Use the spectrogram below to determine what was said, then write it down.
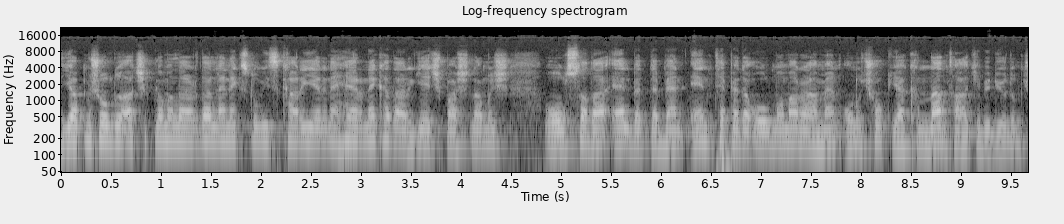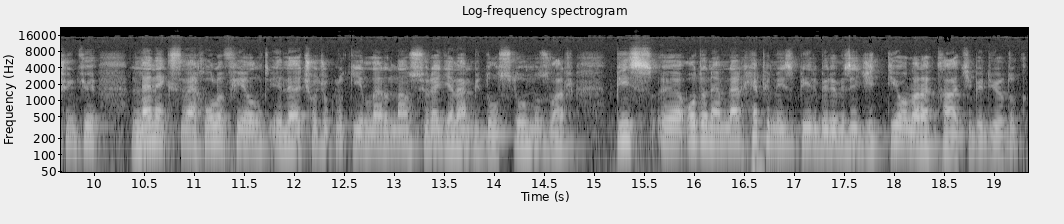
yapmış olduğu açıklamalarda Lennox Lewis kariyerine her ne kadar geç başlamış olsa da elbette ben en tepede olmama rağmen onu çok yakından takip ediyordum. Çünkü Lennox ve Holyfield ile çocukluk yıllarından süre gelen bir dostluğumuz var. Biz e, o dönemler hepimiz birbirimizi ciddi olarak takip ediyorduk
